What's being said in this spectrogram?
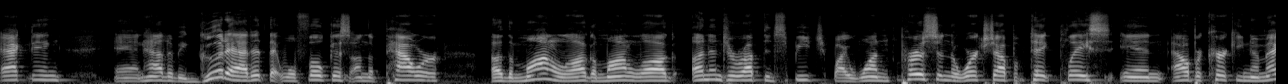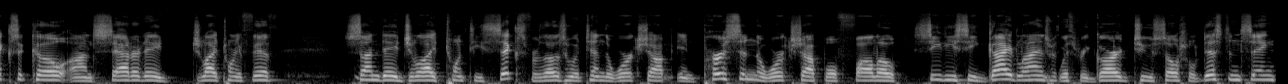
Acting and how to be good at it that will focus on the power of the monologue, a monologue, uninterrupted speech by one person. The workshop will take place in Albuquerque, New Mexico on Saturday, July 25th, Sunday, July 26th. For those who attend the workshop in person, the workshop will follow CDC guidelines with regard to social distancing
